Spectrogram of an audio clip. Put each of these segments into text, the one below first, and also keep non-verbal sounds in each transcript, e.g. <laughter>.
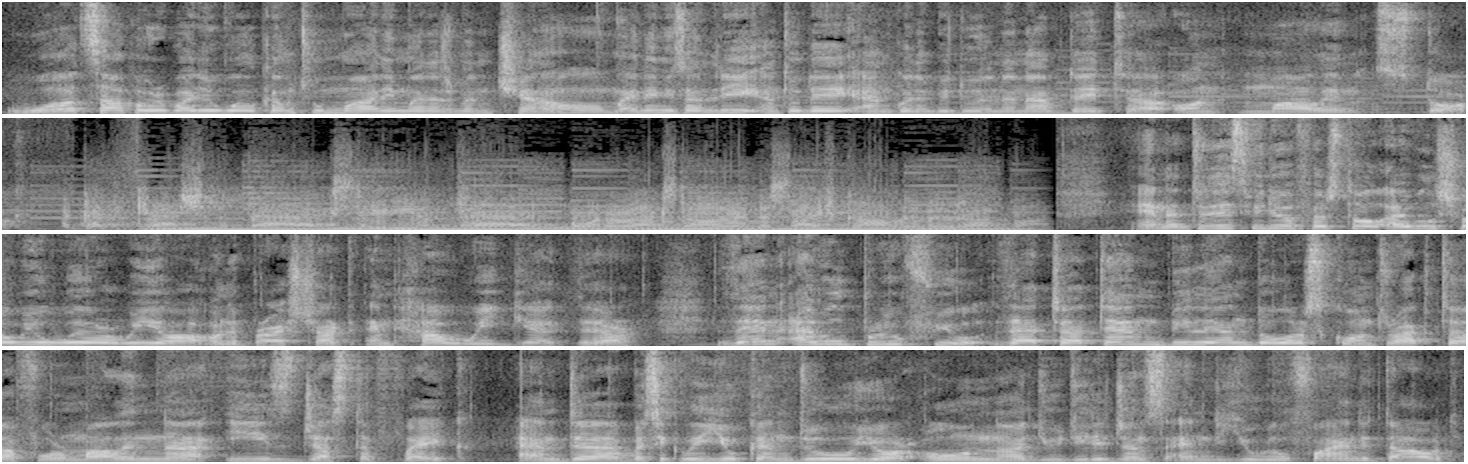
What's up everybody, welcome to Money Management channel. My name is Andrei and today I'm going to be doing an update uh, on Mullen stock. I got the cash in the bag, stadium packed. Born a rock star in this life, gonna live it up. And in today's video, first of all, I will show you where we are on the price chart and how we get there. Then I will prove you that uh, $10 billion contract uh, for Mullen uh, is just a fake. And uh, basically you can do your own due diligence and you will find it out.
